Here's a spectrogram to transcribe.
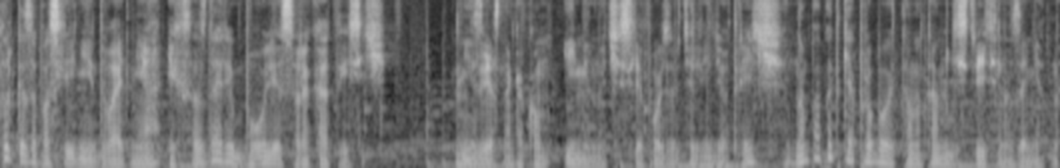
Только за последние два дня их создали более 40 тысяч. Неизвестно, о каком именно числе пользователей идет речь, но попытки опробовать там и там действительно заметны.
